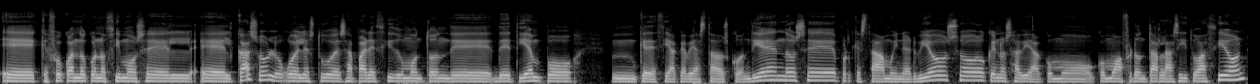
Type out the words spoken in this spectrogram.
que fue cuando conocimos el, caso. Luego él estuvo desaparecido un montón de, tiempo, mm, que decía que había estado escondiéndose porque estaba muy nervioso, que no sabía cómo, cómo afrontar la situación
